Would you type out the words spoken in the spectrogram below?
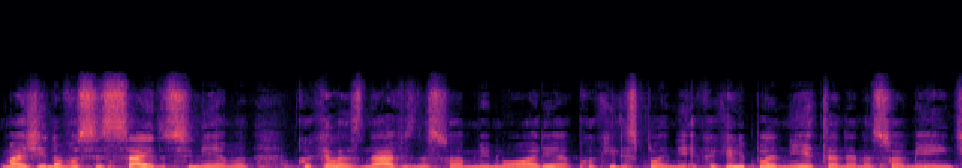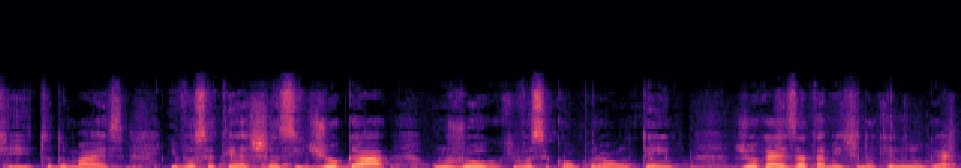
Imagina você sai do cinema com aquelas naves na sua memória, com, aqueles plane com aquele planeta né, na sua mente e tudo mais, e você tem a chance de jogar um jogo que você comprou há um tempo, jogar exatamente naquele lugar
